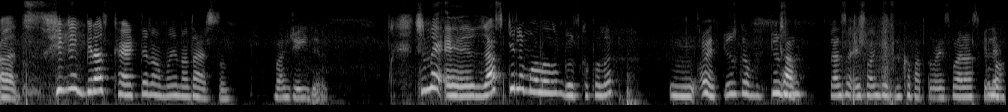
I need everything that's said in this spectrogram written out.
Evet. Şimdi biraz karakter almaya ne dersin? Bence iyi derim. Şimdi e, rastgele mi alalım göz kapalı? Hmm, evet göz kap gözüm. Tamam. Ben sana Esma'nın gözünü kapattım. Esma rastgele. Bunu.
